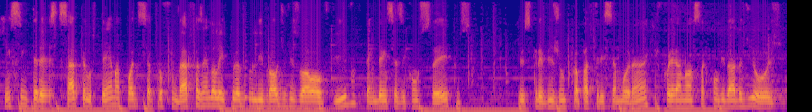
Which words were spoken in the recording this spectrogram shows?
quem se interessar pelo tema pode se aprofundar fazendo a leitura do livro Audiovisual ao Vivo, Tendências e Conceitos, que eu escrevi junto com a Patrícia Moran, que foi a nossa convidada de hoje.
